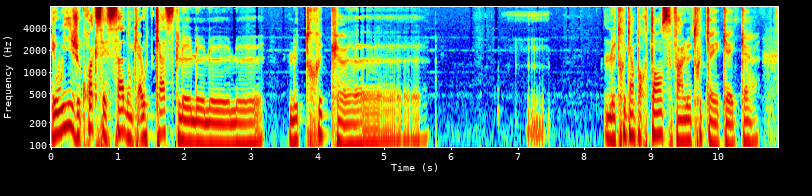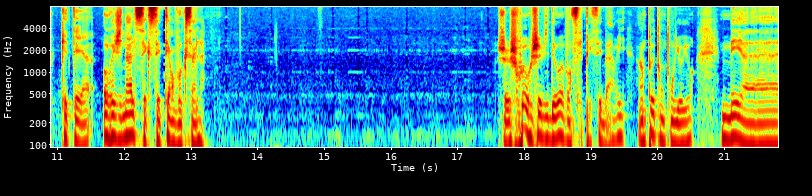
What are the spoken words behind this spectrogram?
Et oui, je crois que c'est ça, donc Outcast, le, truc. Euh, le truc important, enfin, le truc qui, qui, qui, était euh, original, c'est que c'était en voxel. Je jouais aux jeux vidéo avant ces PC, bah oui, un peu tonton yo-yo. Mais, euh,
